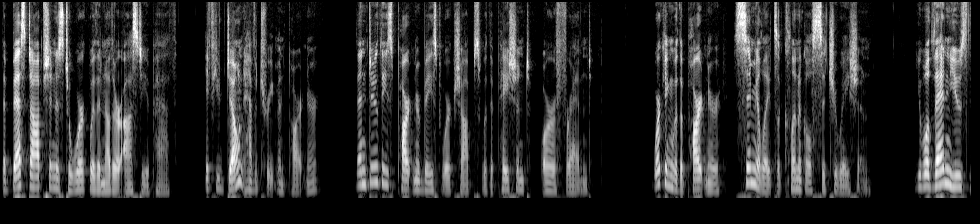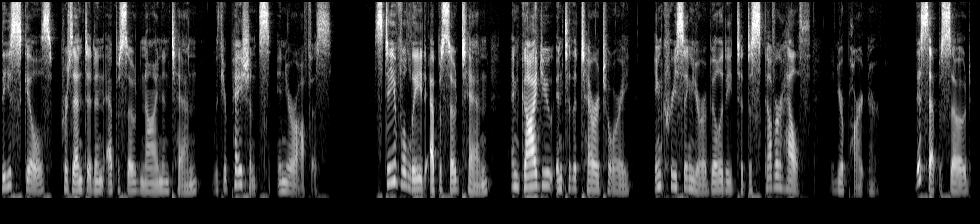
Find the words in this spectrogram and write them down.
The best option is to work with another osteopath. If you don't have a treatment partner, then do these partner based workshops with a patient or a friend. Working with a partner simulates a clinical situation. You will then use these skills presented in episode 9 and 10 with your patients in your office. Steve will lead episode 10 and guide you into the territory increasing your ability to discover health in your partner. This episode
